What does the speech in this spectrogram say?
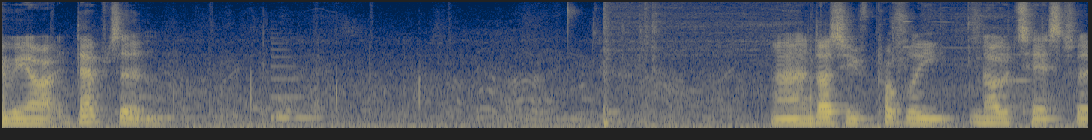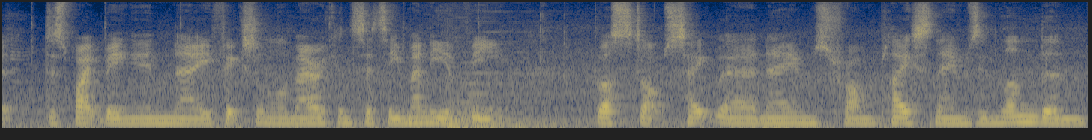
Here we are at Debden. And as you've probably noticed that despite being in a fictional American city, many of the bus stops take their names from place names in London.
